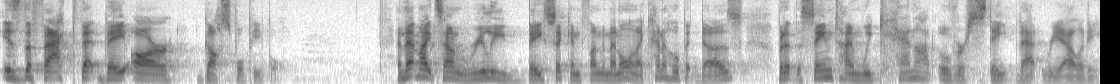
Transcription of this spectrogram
is the fact that they are gospel people. And that might sound really basic and fundamental, and I kind of hope it does, but at the same time, we cannot overstate that reality.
